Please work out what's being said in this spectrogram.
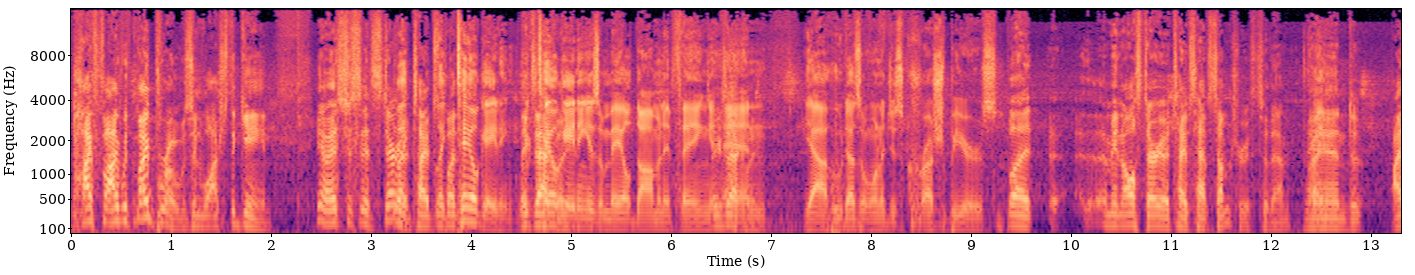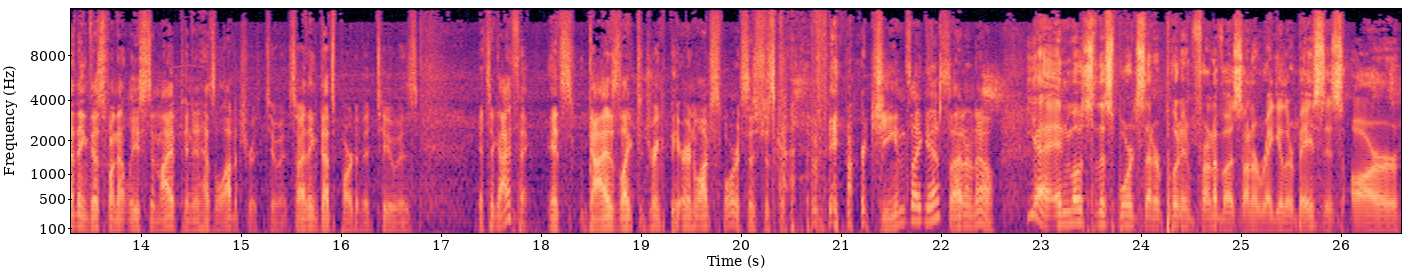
high five with my bros and watch the game. You know, it's just it's stereotypes, like but tailgating. Like Exactly. tailgating is a male dominant thing, Exactly. and yeah, who doesn't want to just crush beers? but uh, I mean, all stereotypes have some truth to them, Right. and I think this one, at least in my opinion, has a lot of truth to it. So I think that's part of it too. Is it's a guy thing. It's guys like to drink beer and watch sports. It's just kind of in our genes, I guess. I don't know. Yeah, and most of the sports that are put in front of us on a regular basis are,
